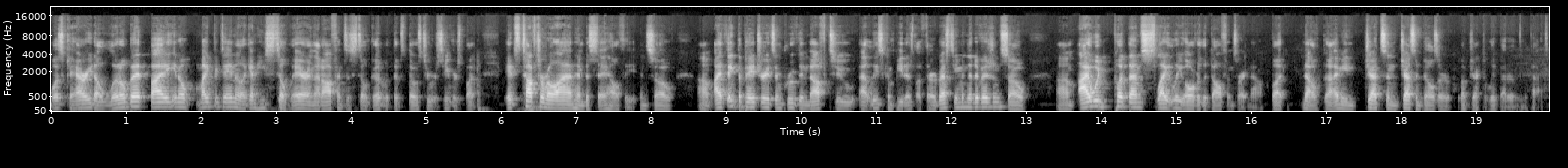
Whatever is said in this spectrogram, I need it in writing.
was carried a little bit by you know Mike McDaniel. Again, he's still there, and that offense is still good with those two receivers. But it's tough to rely on him to stay healthy, and so um, I think the Patriots improved enough to at least compete as the third best team in the division. So um, I would put them slightly over the Dolphins right now. But no, I mean Jets and Jets and Bills are objectively better than the Pats.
